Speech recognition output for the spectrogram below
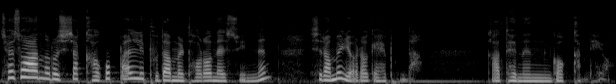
최소한으로 시작하고 빨리 부담을 덜어낼 수 있는 실험을 여러 개 해본다가 되는 것 같아요.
